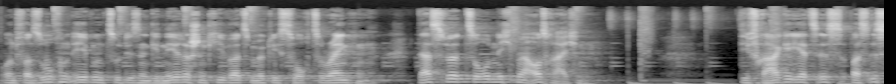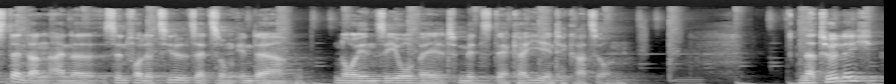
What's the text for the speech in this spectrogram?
und versuchen eben zu diesen generischen Keywords möglichst hoch zu ranken. Das wird so nicht mehr ausreichen. Die Frage jetzt ist, was ist denn dann eine sinnvolle Zielsetzung in der neuen SEO-Welt mit der KI-Integration? Natürlich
